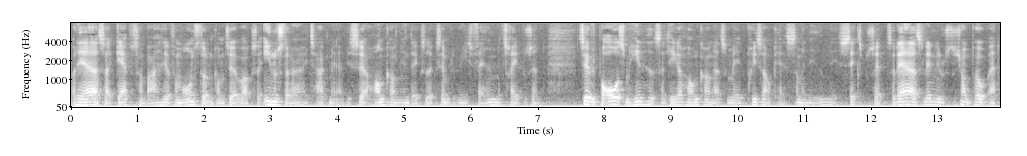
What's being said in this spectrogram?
Og det er altså et gap, som bare her fra morgenstunden kommer til at vokse endnu større i takt med, at vi ser Hongkong-indekset eksempelvis falde med 3%. Ser vi på året som helhed, så ligger Hongkong altså med et prisafkast, som er nede med 6%. Så det er altså lidt en illustration på, at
